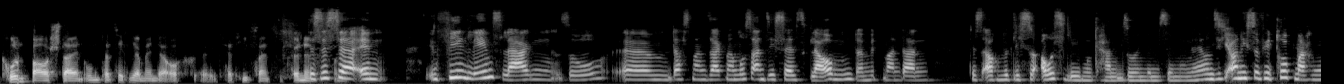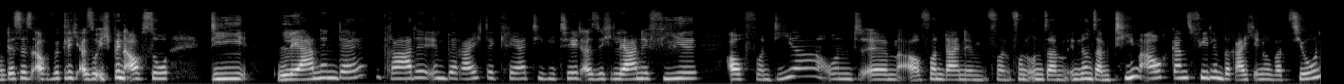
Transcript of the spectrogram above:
Grundbaustein, um tatsächlich am Ende auch äh, kreativ sein zu können. Das ist ja in, in vielen Lebenslagen so, ähm, dass man sagt, man muss an sich selbst glauben, damit man dann das auch wirklich so ausleben kann, so in dem Sinne, ne? Und sich auch nicht so viel Druck machen. Und das ist auch wirklich, also ich bin auch so die Lernende gerade im Bereich der Kreativität. Also ich lerne viel auch von dir und ähm, auch von deinem, von, von unserem, in unserem Team auch ganz viel im Bereich Innovation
